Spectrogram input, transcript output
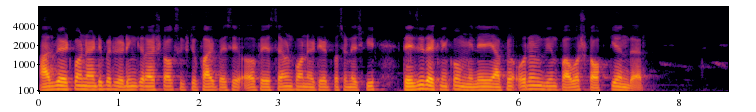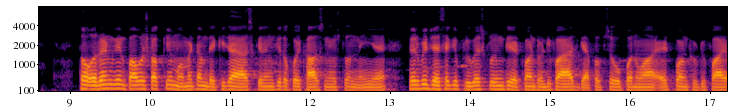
आज भी 8.90 पर ट्रेडिंग करा स्टॉक 65 पैसे और फिर 7.88 परसेंटेज की तेज़ी देखने को मिले या फिर ओरेंज ग्रीन पावर स्टॉक के अंदर। तो ओरेंज ग्रीन पावर स्टॉक की मोमेंटम देखी जाए आज के दिन की तो कोई खास न्यूज़ तो नहीं है। फिर भी जैसे कि प्रीवियस क्लोजिंग थी 8.25 आज गैप अप से ओपन हुआ 8.55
